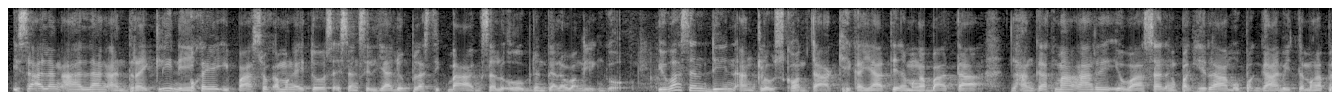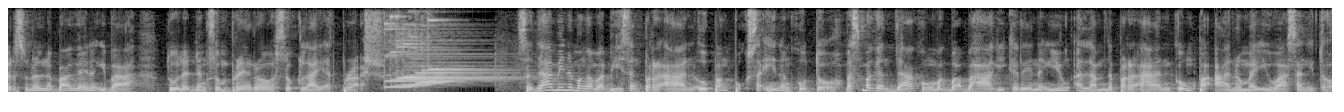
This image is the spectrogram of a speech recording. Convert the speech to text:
isaalang-alang ang dry cleaning o kaya ipasok ang mga ito sa isang silyadong plastic bag sa loob ng dalawang linggo. Iwasan din ang close contact. Hikayatin ang mga bata na hanggat maaari iwasan ang paghiram o paggamit ng mga personal na bagay ng iba tulad ng sombrero, suklay at brush. Sa dami ng mga mabisang paraan upang puksain ang kuto, mas maganda kung magbabahagi ka rin ng iyong alam na paraan kung paano may iwasan ito.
